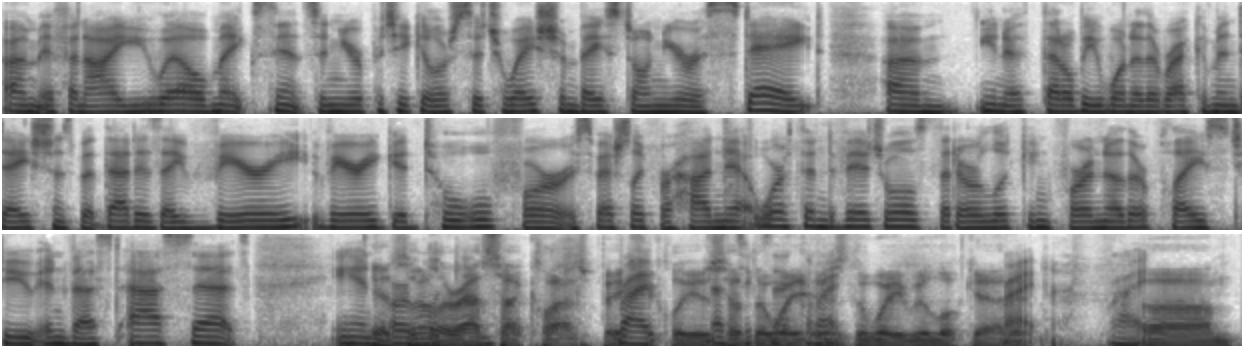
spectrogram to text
um, if an IUL makes sense in your particular situation based on your estate, um, you know that'll be one of the recommendations. But that is a very, very good tool for, especially for high net worth individuals that are looking for another place to invest assets and Yeah, it's another looking- asset class, Right, basically, is that's the way exactly is the way we look at Right, it. Right. Um,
